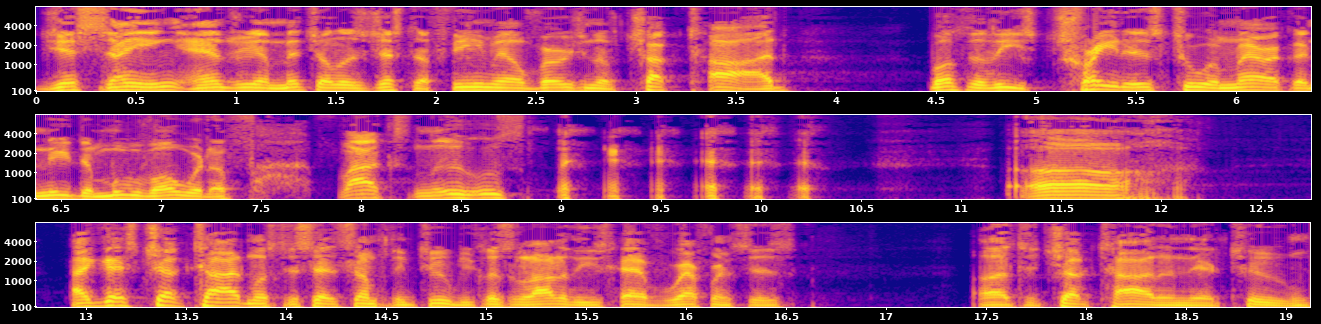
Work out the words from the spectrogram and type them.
Just saying Andrea Mitchell is just a female version of Chuck Todd. Both of these traitors to America need to move over to Fox News. oh. I guess Chuck Todd must have said something too, because a lot of these have references uh, to Chuck Todd in there too.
